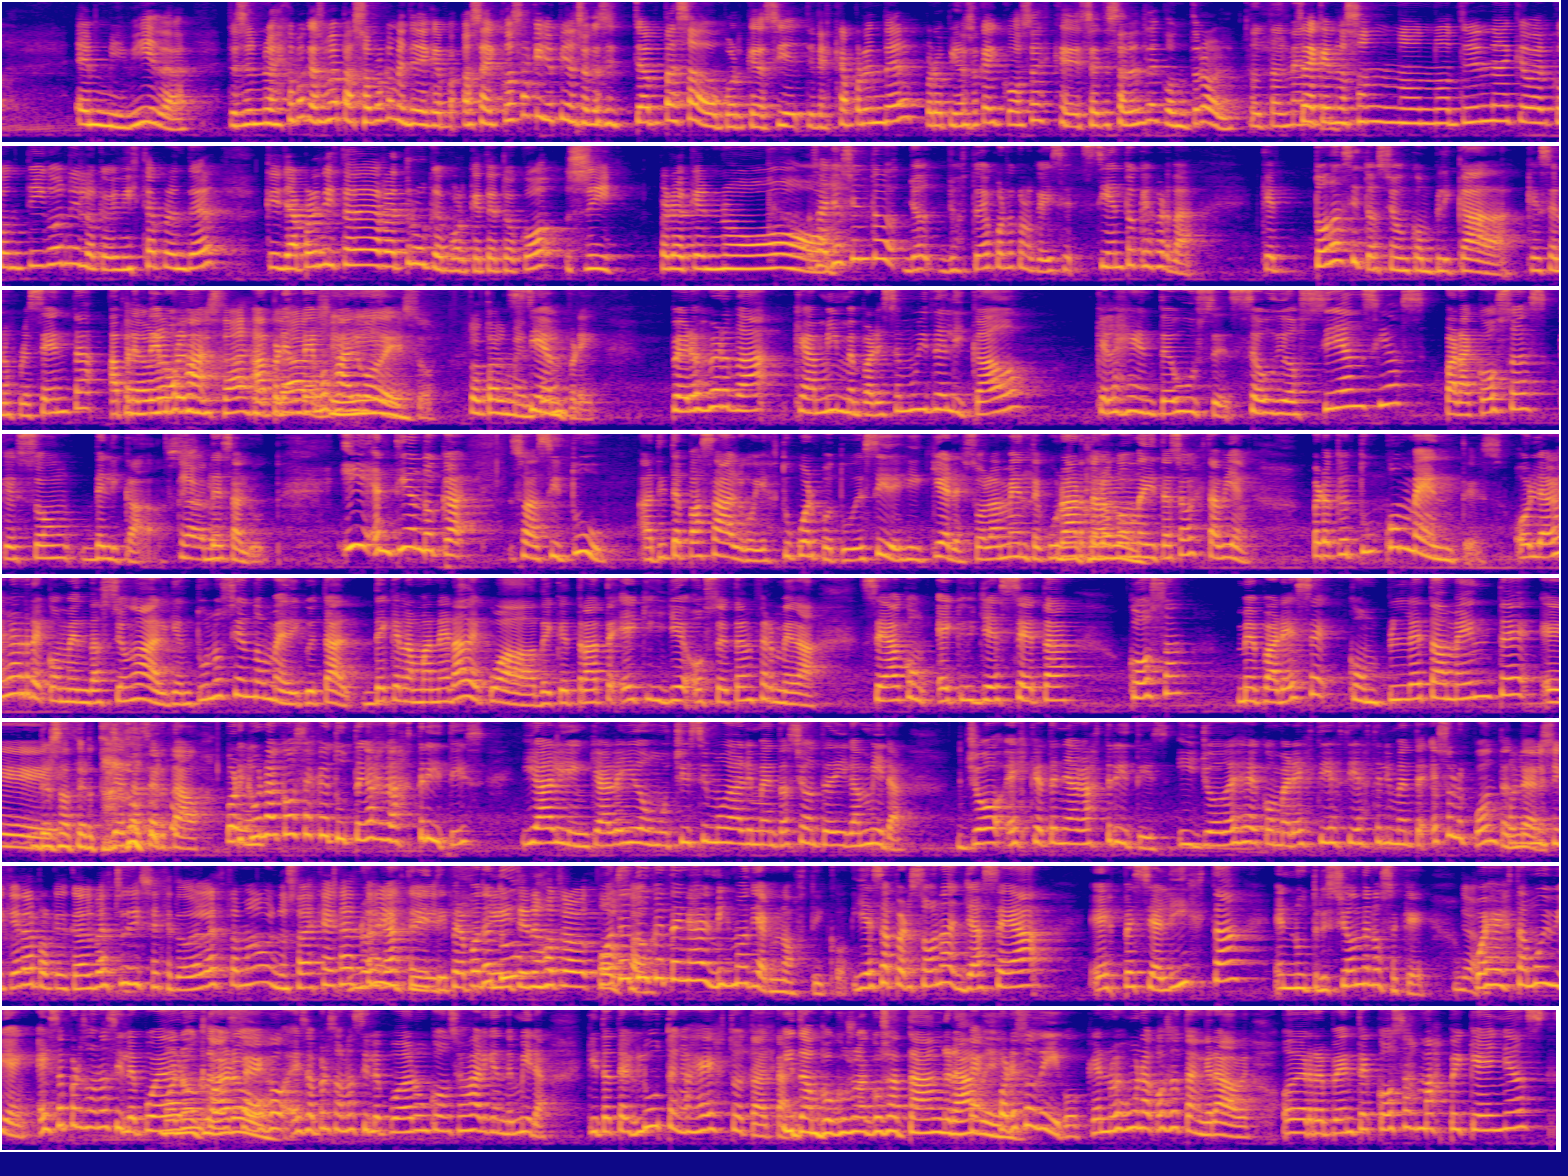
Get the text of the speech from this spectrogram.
en mi vida. Entonces no es como que eso me pasó porque me tiene que... O sea, hay cosas que yo pienso que sí te han pasado porque sí tienes que aprender, pero pienso que hay cosas que se te salen de control. Totalmente. O sea, que no, son, no, no tienen nada que ver contigo ni lo que viniste a aprender, que ya aprendiste de retruque porque te tocó, sí, pero que no... O sea, yo siento, yo, yo estoy de acuerdo con lo que dice, siento que es verdad que toda situación complicada que se nos presenta, aprendemos, a- aprendemos claro. algo Sí. de eso. Totalmente. Siempre. Pero es verdad que a mí me parece muy delicado que la gente use pseudociencias para cosas que son delicadas Claro. de salud. Y entiendo que, o sea, si tú, a ti te pasa algo y es tu cuerpo, tú decides y quieres solamente curártelo claro. con meditación, está bien. Pero que tú comentes o le hagas la recomendación a alguien, tú no siendo médico y tal, de que la manera adecuada de que trate X, Y o Z enfermedad sea con X, Y, Z cosa, me parece completamente eh, Desacertado. desacertado. Porque una cosa es que tú tengas gastritis y alguien que ha leído muchísimo de alimentación te diga, mira, yo es que tenía gastritis y yo dejé de comer este y este y este alimento, eso lo puedo Pero entender. ni siquiera porque tal vez tú dices que te duele el estómago y no sabes qué es No gastritis. es gastritis, pero ponte y tú, tienes otra cosa. ponte tú que tengas el mismo diagnóstico y esa persona ya sea especialista en nutrición de no sé qué, pues está muy bien. Esa persona sí le puede Bueno, dar un claro. consejo, esa persona sí le puede dar un consejo a alguien de, mira, quítate el gluten, haz esto, tal, tal. Y tampoco es una cosa tan grave. Por eso digo que no es una cosa tan grave. O de repente cosas más pequeñas,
